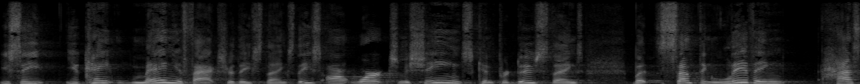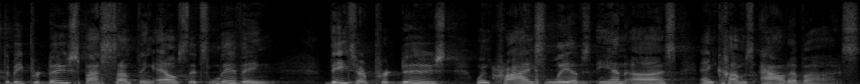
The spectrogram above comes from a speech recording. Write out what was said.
You see, you can't manufacture these things. These aren't works. Machines can produce things, but something living has to be produced by something else that's living. These are produced when Christ lives in us and comes out of us.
